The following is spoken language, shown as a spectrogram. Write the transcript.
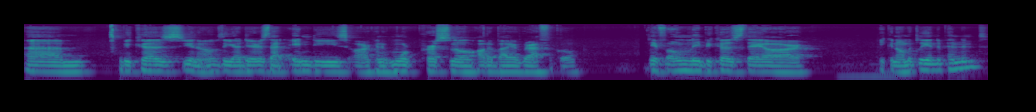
Um, because you know the idea is that indies are kind of more personal, autobiographical, if only because they are economically independent,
